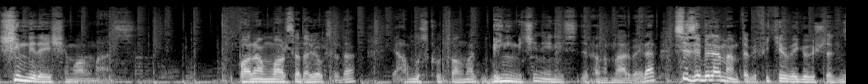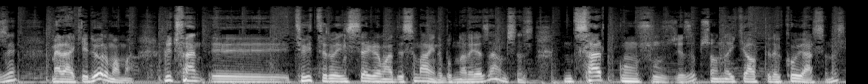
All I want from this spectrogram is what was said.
Şimdi de işim olmaz. Param varsa da yoksa da yalnız kurtulmak benim için en iyisidir hanımlar beyler. Sizi bilemem tabii fikir ve görüşlerinizi merak ediyorum ama lütfen e, Twitter ve Instagram adresim aynı bunlara yazar mısınız? Sert unsuz yazıp sonra iki alt lira koyarsınız.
